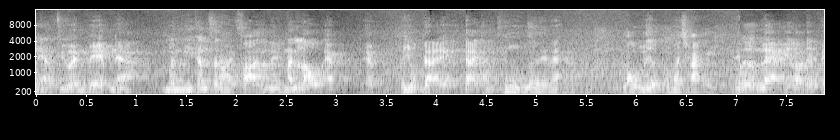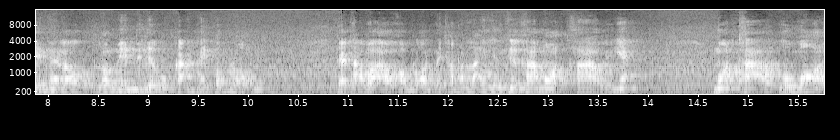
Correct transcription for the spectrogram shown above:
เนี่ยฟิวแอนเวฟเนี่ยมันมีทั้งสนามไฟฟ้าสนามแม่เหล็กนั้นเราแอปแอปประยุกต์ได้ได้ทั้งคู่เลยนะครับ เราเลือกเอามาใช้ เริ่มแรกที่เราได้เป็นเนี่ยเราเราเน้นในเรื่องของการให้ความร้อน แต่ถามว่าเอาความร้อนไปทำอะไร อย่างที่นข้าวมอดข้าวอย่างเงี้ยมอดข้าวตัวมอด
